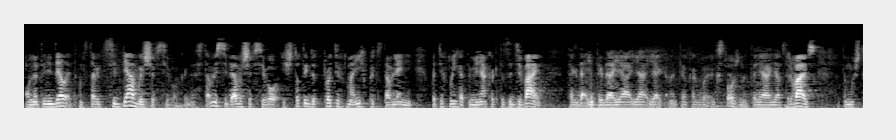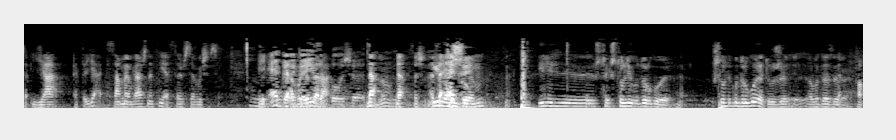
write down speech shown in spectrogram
он это не делает, он ставит себя выше всего. Когда я ставлю себя выше всего, и что-то идет против моих представлений, против моих, это меня как-то задевает, тогда, и тогда я, я, я, это как бы explosion, это я, я взрываюсь, потому что я – это я. Самое важное – это я, остаешься выше всего. Ну, И это Абудатара. получается. Да, ну, да, совершенно. Или это Ашем, да. или э, что-либо другое. Да. Что-либо другое, это уже э, Абудазара. Да.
